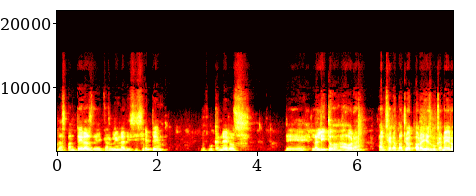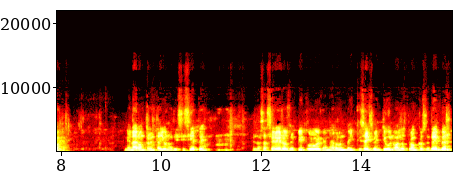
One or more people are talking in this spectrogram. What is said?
las Panteras de Carolina 17, los Bucaneros de Lalito ahora, antes era Patriota, ahora ya es Bucanero, ganaron 31-17, los Acereros de Pittsburgh ganaron 26-21 a los Broncos de Denver,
